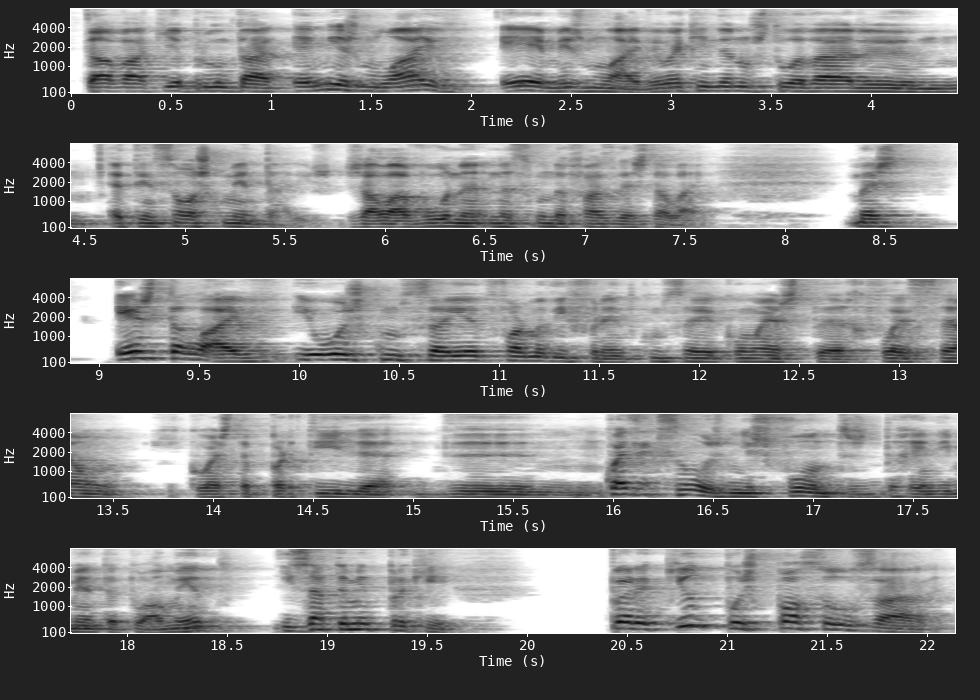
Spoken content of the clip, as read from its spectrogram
estava aqui a perguntar, é mesmo live? É mesmo live. Eu é que ainda não estou a dar um, atenção aos comentários. Já lá vou na, na segunda fase desta live. Mas esta live eu hoje comecei-a de forma diferente, comecei com esta reflexão e com esta partilha de quais é que são as minhas fontes de rendimento atualmente. Exatamente para quê? Para que eu depois possa usar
